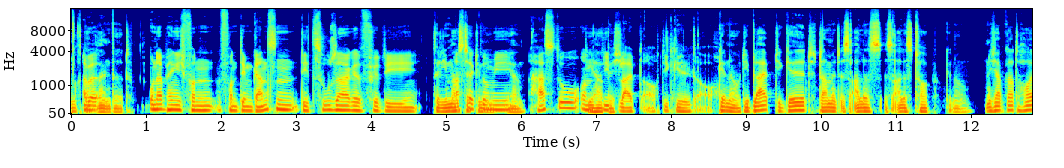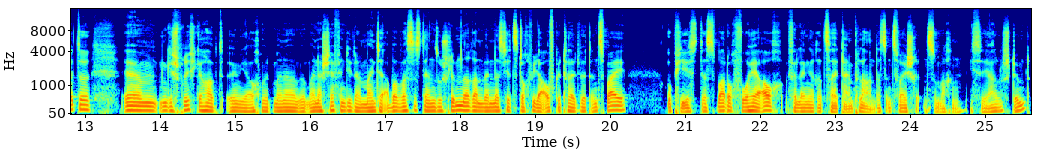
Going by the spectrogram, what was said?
noch da Aber- sein wird. Unabhängig von, von dem Ganzen, die Zusage für die Für die Mastektomie. Ja. hast du und Die die, bleibt auch, die gilt auch. Genau, die bleibt, die gilt, damit ist alles, ist alles top, genau. Und ich habe gerade heute ähm, ein Gespräch gehabt, irgendwie auch mit meiner, mit meiner Chefin, die dann meinte, aber was ist denn so schlimm daran, wenn das jetzt doch wieder aufgeteilt wird in zwei OPs? Das war doch vorher auch für längere Zeit dein Plan, das in zwei Schritten zu machen. Ich so, ja, das stimmt.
